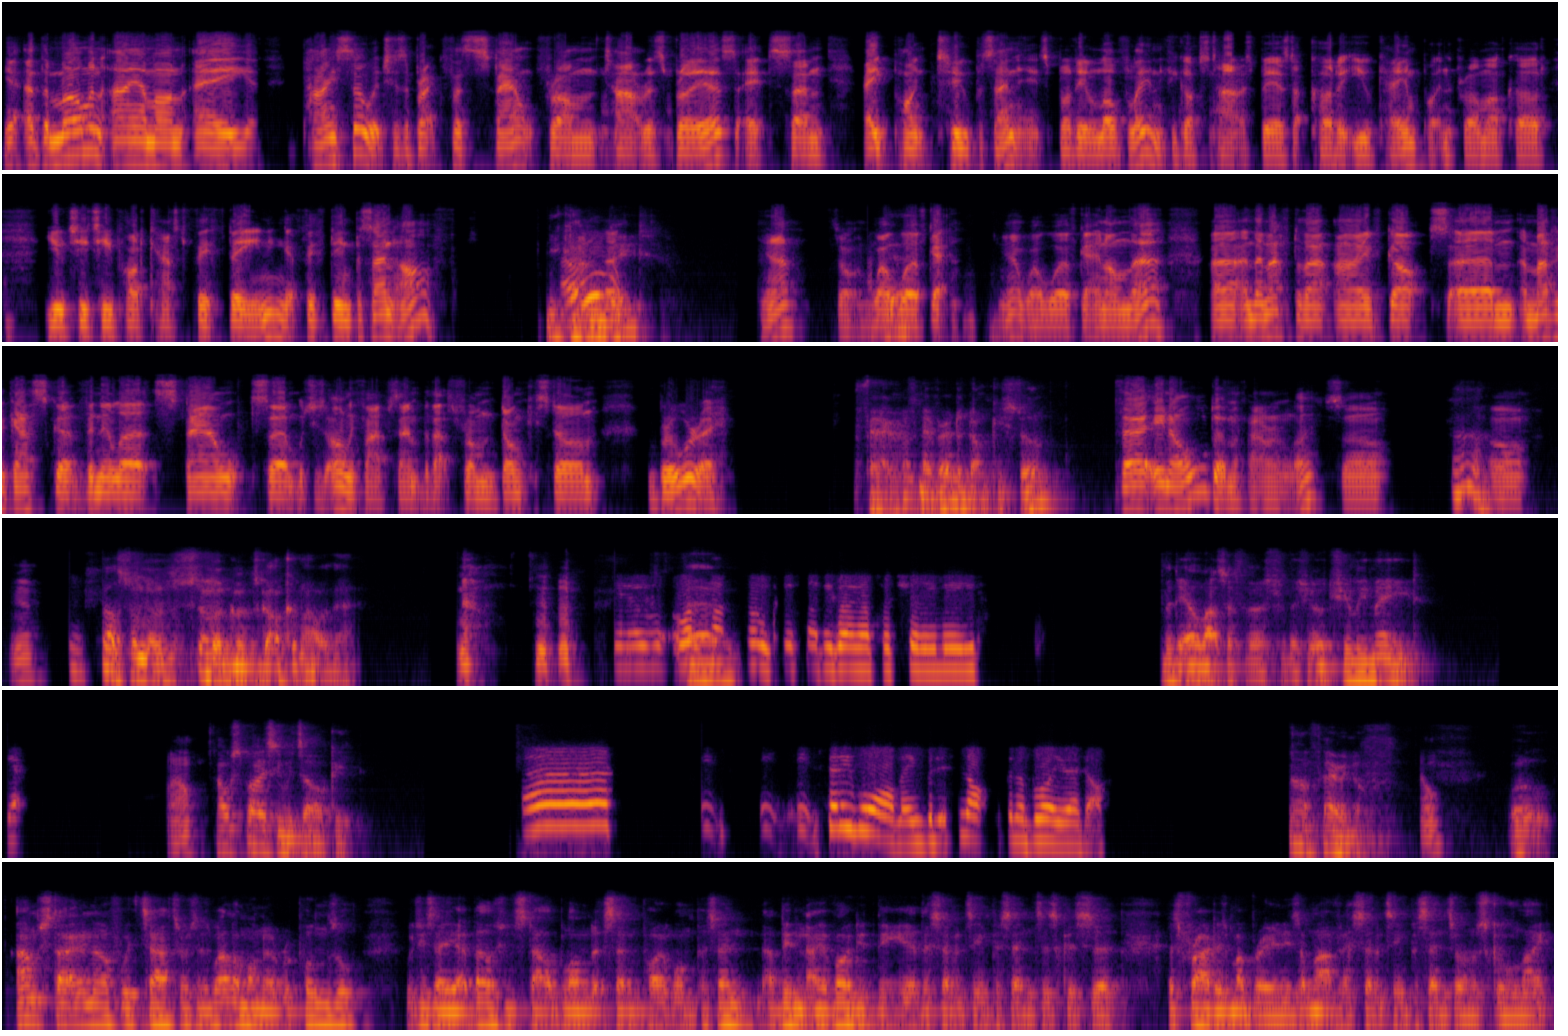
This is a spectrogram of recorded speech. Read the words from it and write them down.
Yeah, at the moment I am on a Paisa, which is a breakfast stout from Tartarus Brewers. It's um, 8.2%. It's bloody lovely. And if you go to tartarusbeers.co.uk and put in the promo code UTT Podcast 15, you can get 15% off. You can Oh. indeed. Yeah. So well Yeah. worth getting, yeah, well worth getting on there. Uh, and then after that, I've got um, a Madagascar vanilla stout, uh, which is only five percent, but that's from Donkey Stone Brewery. Fair enough. Never heard of Donkey Stone. They're in Oldham apparently. So, Oh, oh yeah, well, some of some of the good's got to come out of there. no. Yeah, once Um, that's drunk, just started going on to a chili mead. Bloody hell, that's a first for the show. Chili mead. Yep. Well, How spicy we talking? Uh, it's it, it's very warming, but it's not going to blow your head off. Oh, fair enough. Oh. Well, I'm starting off with Tartarus as well. I'm on a Rapunzel, which is a, Belgian style blonde at 7.1%. I didn't. I avoided the uh, the 17 percenters because uh, as fried as my brain is, I'm not having a 17 percenter on a school night.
